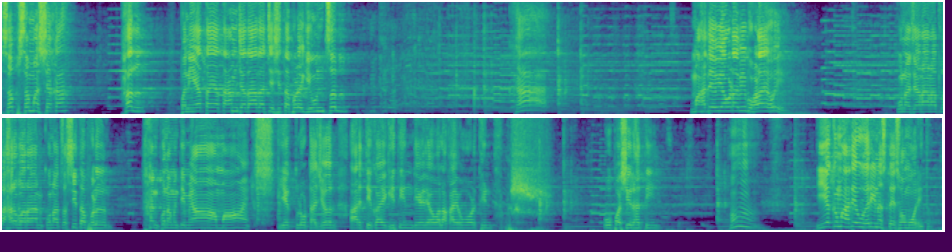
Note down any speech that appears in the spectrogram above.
सब समस्या का? हल. पण येता येता आमच्या दादाचे सीताफळ घेऊन चल. का? महादेव एवढा बी भोळा आहे होय. कुणाच्या रानातला हरभरा कुणाचं कुणाचा सीताफळन. आणि पुन्हा म्हणते म्या माय एक लोटा जल. आरती काय घेतीन ते देवाला काय ओळखीन उपाशी राहतीन. हां. एक महादेव घरी नसते सोमवारी तर.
